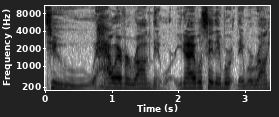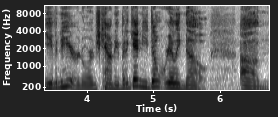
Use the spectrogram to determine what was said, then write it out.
to however wrong they were. You know, I will say they were they were wrong even here in Orange County, but again, you don't really know. Um,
